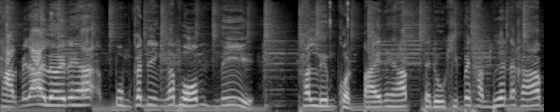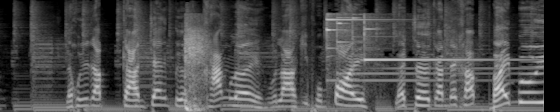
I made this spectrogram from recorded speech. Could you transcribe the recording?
ขาดไม่ได้เลยนะฮะปุ่มกระดิ่งครับผมนี่ถ้าลืมกดไปนะครับ จะดูคลิปไม่ทันเพื่อนนะครับ แล้วคุณจะได้รับการแจ้งเตือนทุกครั้งเลย เวลาคลิปผมปล่อย และเจอกันนะครับบายบุย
